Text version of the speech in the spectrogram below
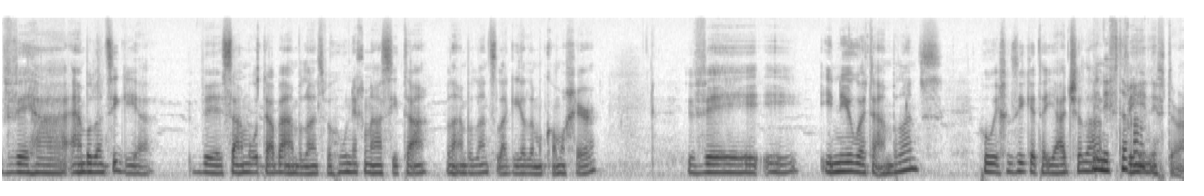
והאמבולנס הגיע, ושמו אותה באמבולנס, והוא נכנס איתה לאמבולנס להגיע למקום אחר, והניעו את האמבולנס, הוא החזיק את היד שלה, והיא נפטרה. והיא נפטרה.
